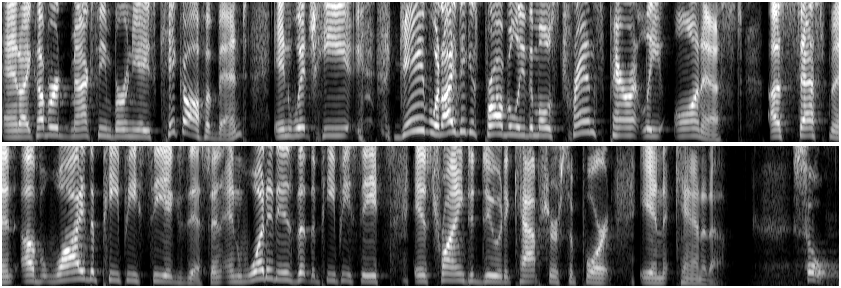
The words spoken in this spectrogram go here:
and I covered Maxime Bernier's kickoff event in which he gave what I think is probably the most transparently honest assessment of why the PPC exists and, and what it is that the PPC is trying to do to capture support in Canada. So,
